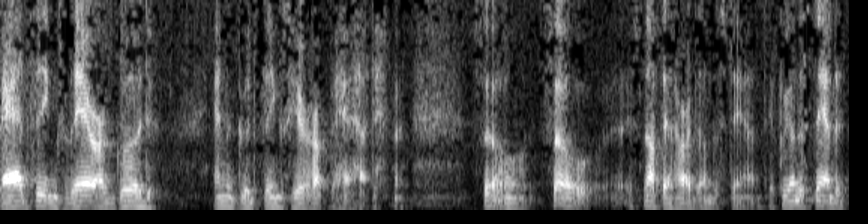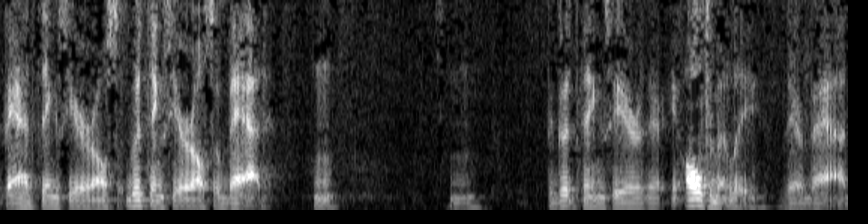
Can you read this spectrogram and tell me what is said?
bad things there are good, and the good things here are bad. so, so it's not that hard to understand. If we understand that bad things here are also good things here are also bad. Hmm? Hmm. The good things here, they're, ultimately, they're bad.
